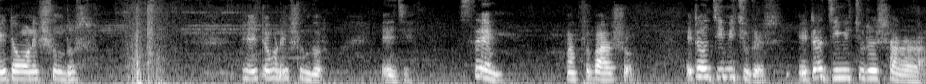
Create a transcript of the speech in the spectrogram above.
এইটা অনেক সুন্দর। এইটা অনেক সুন্দর। এই যে সেম মাত্র বারোশো। এটাও জিমিচুরের এটা জিমিচুরের সারারা।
